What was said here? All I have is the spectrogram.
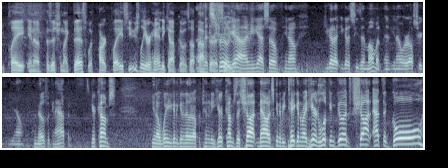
you play in a position like this with Park Place. Usually, your handicap goes up Uh, after That's true. season. Yeah. I mean, yeah. So you know, you gotta you gotta seize that moment, and you know, or else you're you know, who knows what can happen. Here comes. You know, when are you to get another opportunity? Here comes the shot. Now it's to be taken right here. Looking good. Shot at the goal.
